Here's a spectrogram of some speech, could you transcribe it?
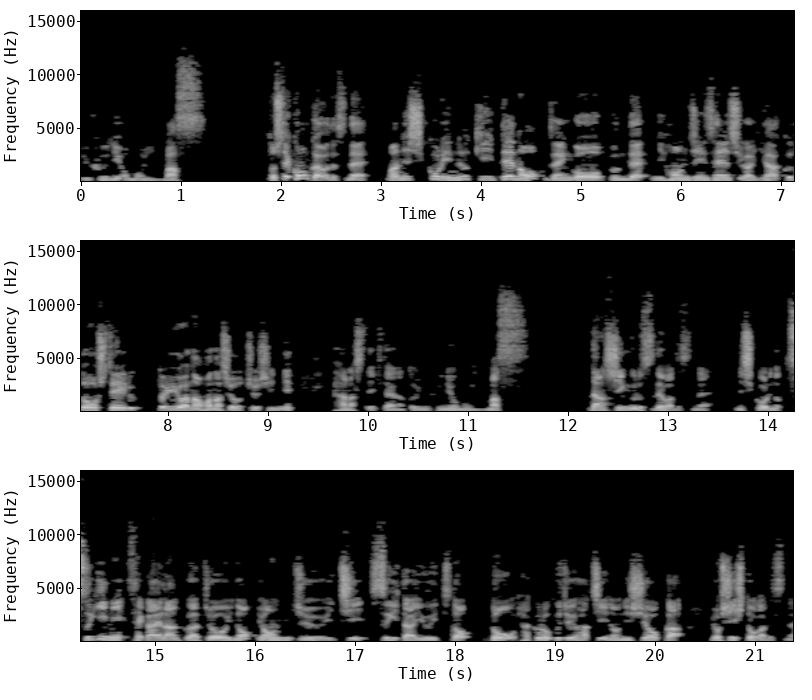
いうふうに思います。そして今回はですね、まあ、西堀抜きでの全豪オープンで日本人選手が躍動しているというようなお話を中心に話していきたいなというふうに思います。男子シングルスではですね、西堀の次に世界ランクが上位の41位、杉田雄一と同168位の西岡義人がですね、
